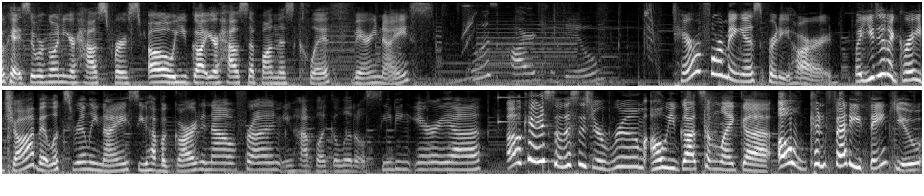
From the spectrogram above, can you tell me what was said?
Okay, so we're going to your house first. Oh, you've got your house up on this cliff. Very nice. It was hard. Terraforming is pretty hard, but you did a great job. It looks really nice. You have a garden out front. You have like a little seating area. Okay, so this is your room. Oh, you've got some like, uh, oh, confetti. Thank you.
